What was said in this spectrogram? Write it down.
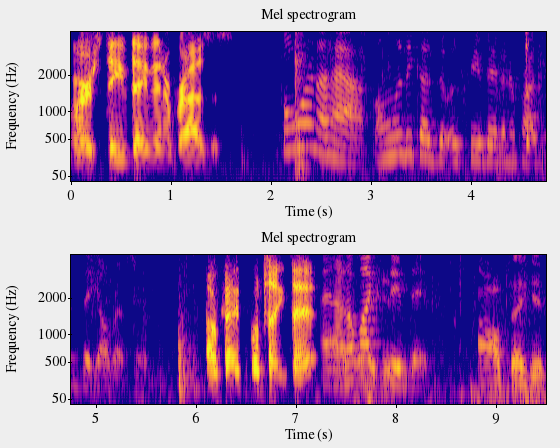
versus Steve Dave Enterprises? Four and a half. Only because it was Steve Dave Enterprises that y'all wrestled. Okay, we'll take that. And I I'll don't like it. Steve Dave. I'll take it.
